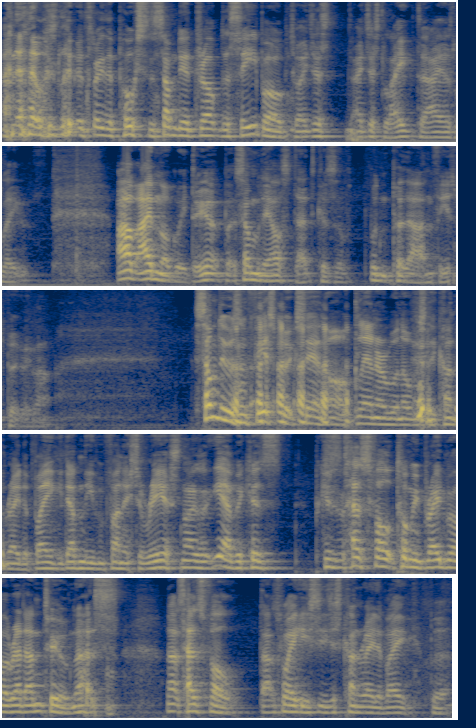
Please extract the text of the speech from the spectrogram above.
And then I was looking through the posts, and somebody had dropped the C bomb. So I just, I just liked it. I was like, I'm, I'm not going to do it, but somebody else did because I wouldn't put that on Facebook like that. Somebody was on Facebook saying, "Oh, Glenn Irwin obviously can't ride a bike. He didn't even finish a race." And I was like, "Yeah, because because it's his fault. Tommy Bridewell ran into him. That's that's his fault. That's why he, he just can't ride a bike." But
